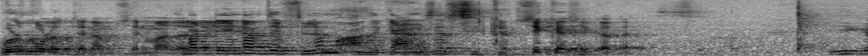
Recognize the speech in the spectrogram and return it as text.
ಉಳ್ಕೊಳ್ಳುತ್ತೆ ನಮ್ಮ ಬಟ್ ಸಿನಿಮಾದಲ್ಲಿ ಎಂಡ್ ಆಫ್ ದಿ ಫಿಲ್ಮ್ ಅದಕ್ಕೆ ಆನ್ಸರ್ ಸಿಕ್ಕ ಸಿಕ್ಕೇ ಸಿಕ್ಕತ್ತೆ. ಈಗ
